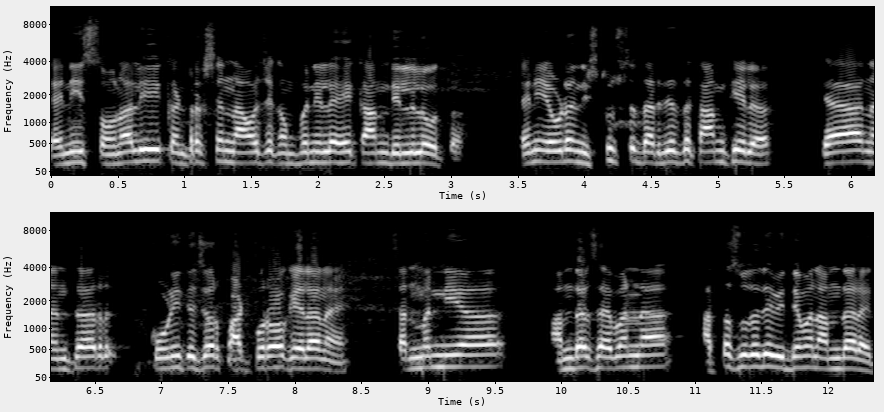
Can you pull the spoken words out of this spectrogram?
त्यांनी सोनाली कंस्ट्रक्शन नावाच्या कंपनीला हे काम दिलेलं होतं. त्यांनी एवढं निष्कृष्ट दर्जाचं काम केलं. त्यानंतर कोणी त्याच्यावर पाठपुरावा केला नाही. सन्माननीय आमदार साहेबांना आता सुद्धा ते विद्यमान आमदार आहेत.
